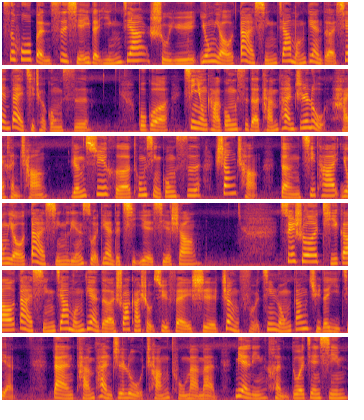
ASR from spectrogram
似乎本次协议的赢家属于拥有大型加盟店的现代汽车公司。不过，信用卡公司的谈判之路还很长，仍需和通信公司、商场等其他拥有大型连锁店的企业协商。虽说提高大型加盟店的刷卡手续费是政府金融当局的意见，但谈判之路长途漫漫，面临很多艰辛。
